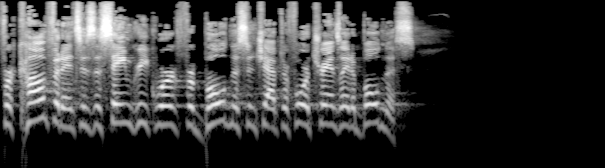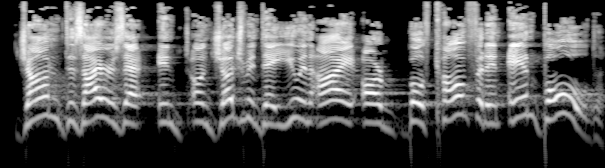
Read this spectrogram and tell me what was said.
for confidence is the same Greek word for boldness in chapter 4, translated boldness. John desires that in, on judgment day, you and I are both confident and bold.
